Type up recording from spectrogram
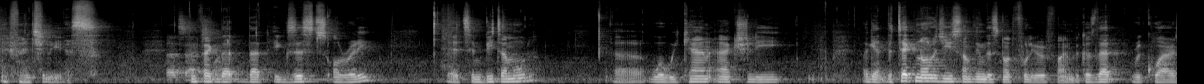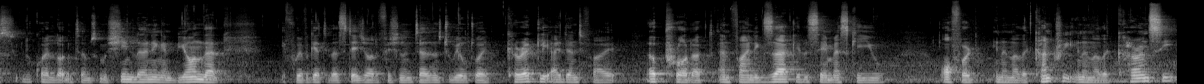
Eventually, yes. That's In fact, that, that exists already. It's in beta mode, uh, where we can actually, again, the technology is something that's not fully refined because that requires you know, quite a lot in terms of machine learning. And beyond that, if we ever get to that stage, artificial intelligence to be able to uh, correctly identify a product and find exactly the same SKU offered in another country, in another currency,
